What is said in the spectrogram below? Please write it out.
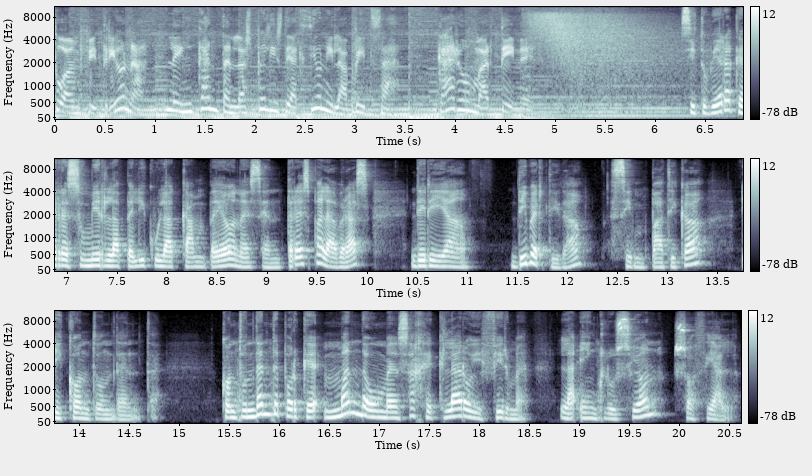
tu anfitriona. Le encantan las pelis de acción y la pizza. Caro Martínez. Si tuviera que resumir la película Campeones en tres palabras, diría divertida, simpática y contundente. Contundente porque manda un mensaje claro y firme la inclusión social.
